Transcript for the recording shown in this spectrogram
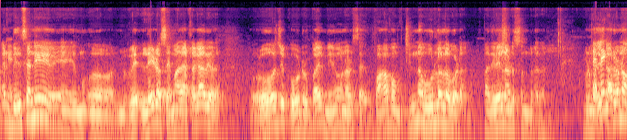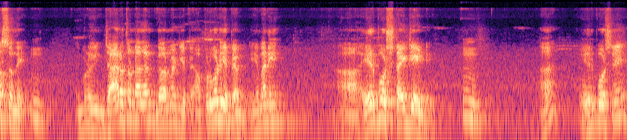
కానీ బిల్స్ అన్ని లేట్ వస్తాయి. మాది అట్లా కాదు కదా. రోజు కోటి రూపాయలు మినిమం నడుస్తుంది పాపం చిన్న ఊర్లలో కూడా పదివేలు నడుస్తుంది బ్రదర్ ఇప్పుడు మళ్ళీ కరోనా వస్తుంది. ఇప్పుడు జాగ్రత్త ఉండాలని గవర్నమెంట్ చెప్పాం. అప్పుడు కూడా చెప్పాం. ఏమని? ఎయిర్పోర్ట్స్ టైట్ చేయండి? ఎయిర్పోర్ట్స్ని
